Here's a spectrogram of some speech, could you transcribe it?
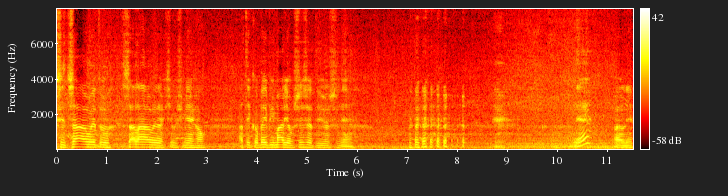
krzyczały tu, szalały, jak się uśmiechał. A tylko Baby Mario przyszedł i już nie. nie? Ładnie.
